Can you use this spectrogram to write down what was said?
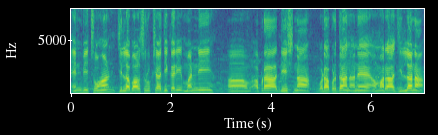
એન બી ચૌહાણ, જિલ્લા બાળ સુરક્ષા અધિકારી, માનની આપણા દેશના વડાપ્રધાન અને અમારા જિલ્લાના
